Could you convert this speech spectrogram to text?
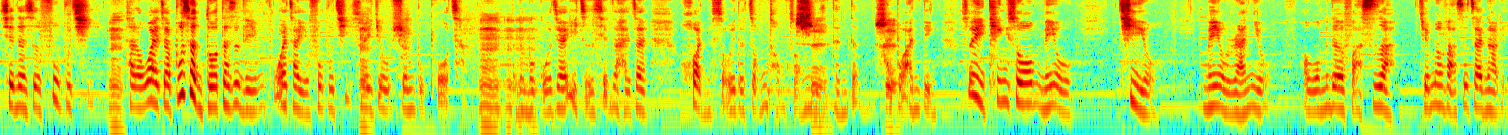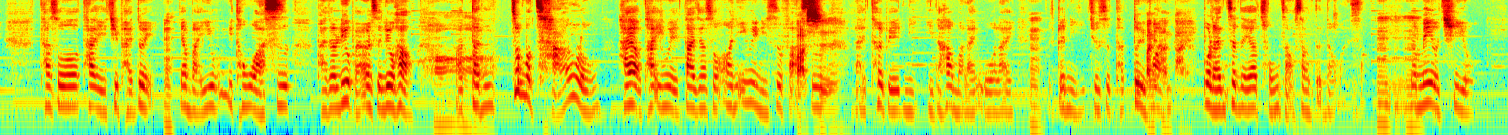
现在是付不起。嗯，他的外债不是很多，但是连外债也付不起，所以就宣布破产。嗯嗯。那么国家一直现在还在换所谓的总统、总理等等，还不安定。所以听说没有汽油，没有燃油。啊我们的法师啊，全门法师在那里，他说他也去排队，要买一一桶瓦斯。排到六百二十六号。啊，等这么长龙，还好他因为大家说哦，因为你是法师，法师。来特别你你的号码来我来，嗯，跟你就是他对话安排，不然真的要从早上等到晚上，嗯嗯，嗯。那没有汽油，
